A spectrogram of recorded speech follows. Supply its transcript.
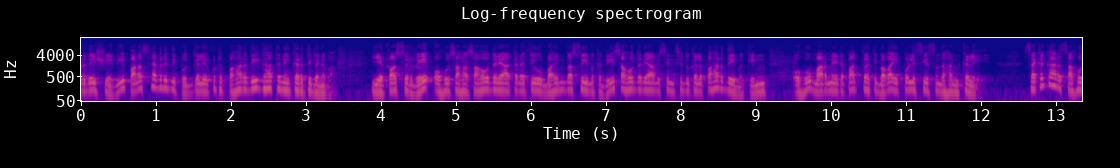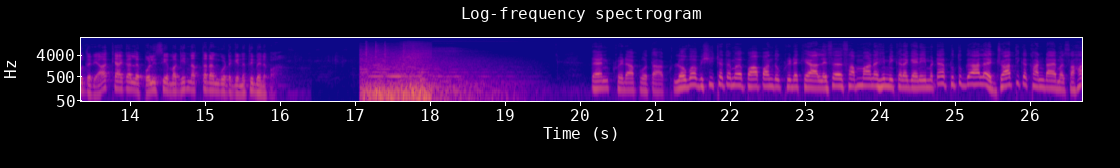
ප්‍රදේශයේදී පනස් හැවරිදි පුද්ගලයකුට පහරදී ඝාතනය කර තිබෙනවා. ඊයේ පස්වරුවේ ඔහු සහ සහෝදරයා අතර ඇති වූ බහින් බස්වීමකදී සහෝදරයා විසින් සිදු කළ පහරදීමකින් ඔහු මරණයට පත්ව ඇති බවයි පොලිසිය සඳහන් කළේ. සැකකාර සහෝදරයා කෑගල්ල පොලිසිය මගින් අත්අඩංගුවට ගෙන තිබෙනවා. දැන් ක්‍රඩාපුවතක් ලොව විශිෂ්ටතම පාපන්දු ක්‍රඩකයා ලෙස සම්මාන හිමි කර ගැනීමට පෘතුගාල ජාතික කණ්ඩායම සහ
